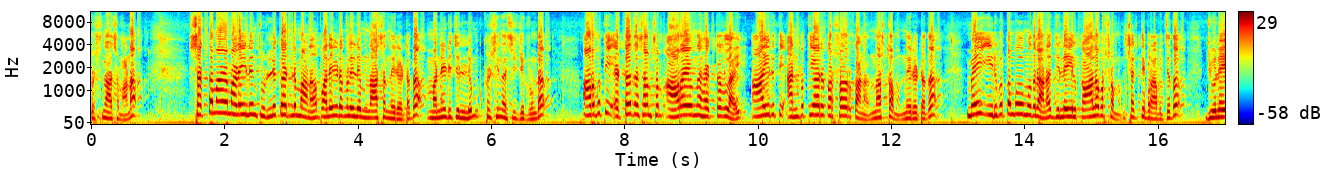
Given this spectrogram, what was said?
കൃഷിനാശമാണ്. ശക്തമായ മഴയിലും ചുഴലിക്കാറ്റിലുമാണ് പലയിടങ്ങളിലും നാശം നേരിട്ടത്. മണ്ണിടിച്ചിലും കൃഷി നശിച്ചിട്ടുണ്ട്. അറുപത്തി എട്ട് ദശാംശം ആറ് ഒന്ന് ഹെക്ടറിലായി ആയിരത്തി അൻപത്തിയാറ് കർഷകർക്കാണ് നഷ്ടം നേരിട്ടത്. മെയ് ഇരുപത്തൊമ്പത് മുതലാണ് ജില്ലയിൽ കാലവർഷം ശക്തി പ്രാപിച്ചത് ജൂലൈ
